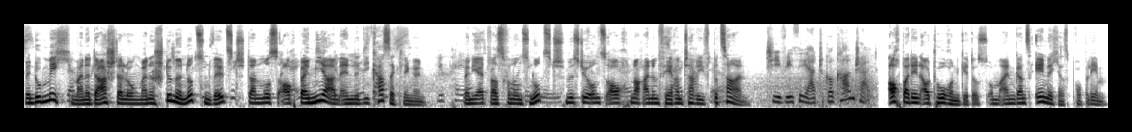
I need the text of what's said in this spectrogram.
wenn du mich, meine Darstellung, meine Stimme nutzen willst, dann muss auch bei mir am Ende die Kasse klingeln. Wenn ihr etwas von uns nutzt, müsst ihr uns auch nach einem fairen Tarif bezahlen. Auch bei den Autoren geht es um ein ganz ähnliches Problem.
